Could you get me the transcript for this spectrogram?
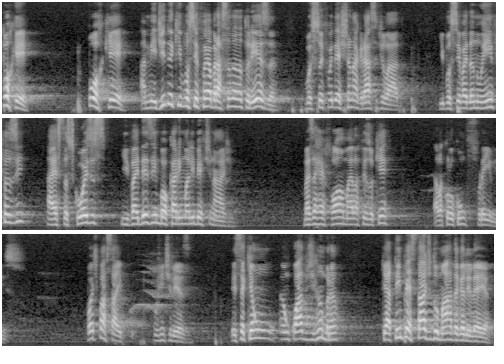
Por quê? Porque à medida que você foi abraçando a natureza, você foi deixando a graça de lado. E você vai dando ênfase a estas coisas e vai desembocar em uma libertinagem. Mas a reforma, ela fez o quê? Ela colocou um freio nisso. Pode passar aí, por gentileza. Esse aqui é um, é um quadro de Rembrandt, que é a Tempestade do Mar da Galileia.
